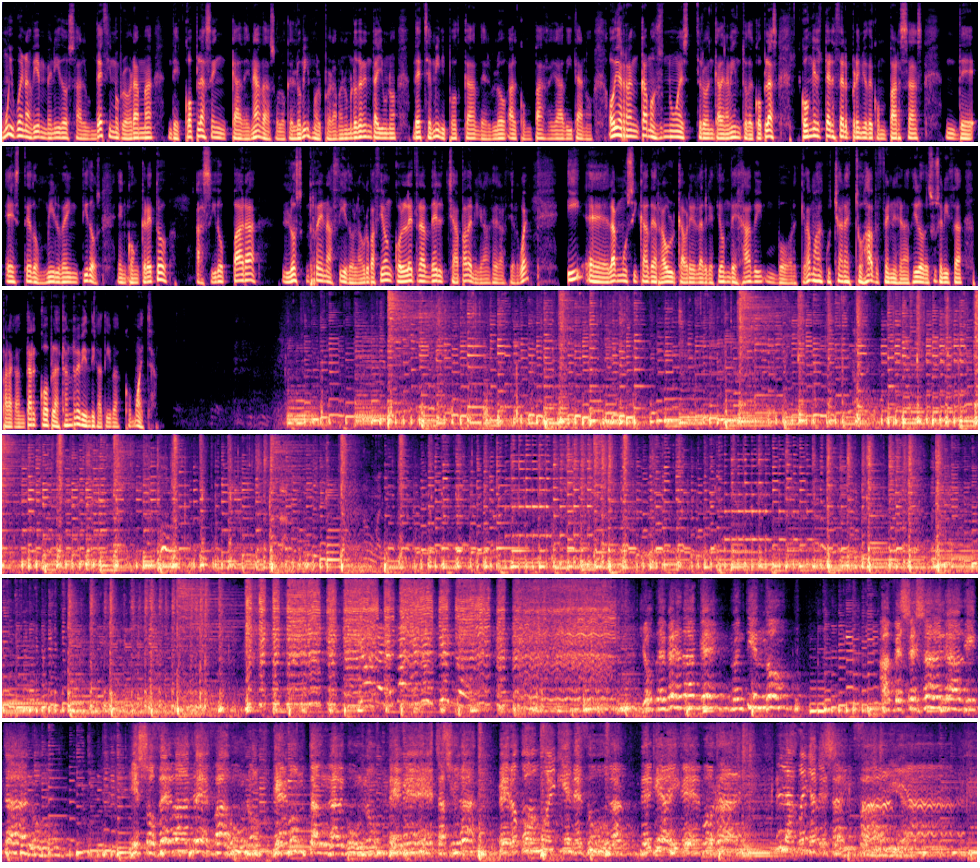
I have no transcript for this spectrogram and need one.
muy buenas, bienvenidos al undécimo programa de Coplas Encadenadas, o lo que es lo mismo, el programa número 31 de este mini podcast del blog Al Compás Gaditano. Hoy arrancamos nuestro encadenamiento de coplas con el tercer premio de comparsas de este 2022. En concreto, ha sido para Los Renacidos, la agrupación con letras del Chapa de Miguel Ángel García Web y eh, la música de Raúl Cabrera, la dirección de Javi Borg, que vamos a escuchar a estos aves renacidos de su ceniza para cantar coplas tan reivindicativas como esta. Veces gaditano y esos debates uno que montan algunos en esta ciudad. Pero como hay quienes dudan de que hay que borrar la huella de esa infamia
